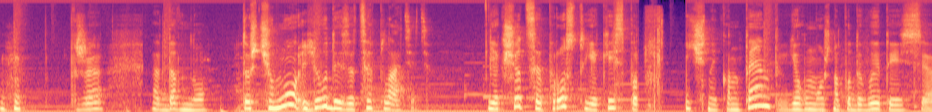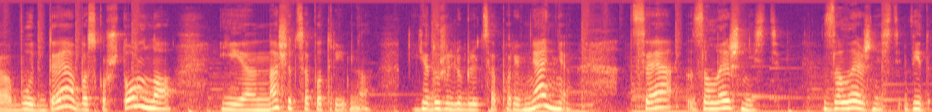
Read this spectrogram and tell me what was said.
вже давно. Тож чому люди за це платять? Якщо це просто якийсь порнографічний контент, його можна подивитись е, будь-де безкоштовно, і на що це потрібно? Я дуже люблю це порівняння. Це залежність. Залежність від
